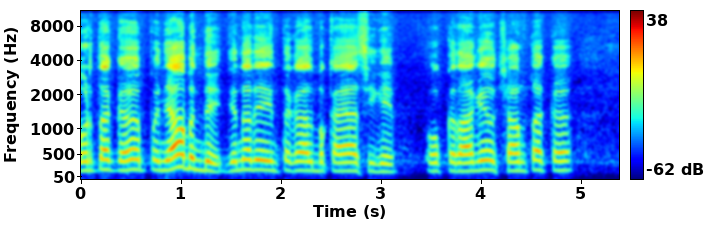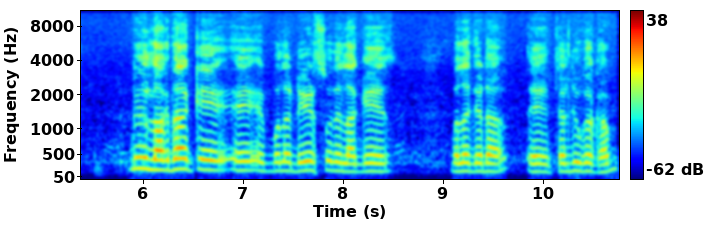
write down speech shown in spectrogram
ਹੁਣ ਤੱਕ 50 ਬੰਦੇ ਜਿਨ੍ਹਾਂ ਦੇ ਇੰਤਕਾਲ ਬਕਾਇਆ ਸੀਗੇ, ਉਹ ਕਰਾ ਗਏ। ਉਹ ਸ਼ਾਮ ਤੱਕ ਮੈਨੂੰ ਲੱਗਦਾ ਕਿ ਇਹ ਮਤਲਬ 150 ਦੇ ਲਾਗੇ ਮਤਲਬ ਜਿਹੜਾ ਇਹ ਚੱਲ ਜੂਗਾ ਕੰਮ।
